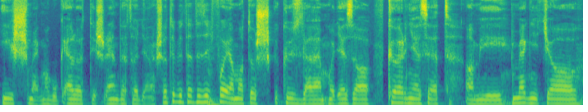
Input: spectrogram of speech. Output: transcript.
is, meg maguk előtt is rendet hagyjanak, stb. Tehát ez egy folyamatos küzdelem, hogy ez a környezet, ami megnyitja a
